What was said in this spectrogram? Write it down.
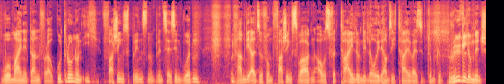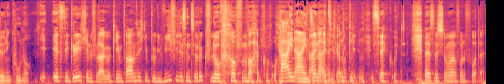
wo meine dann Frau Gudrun und ich Faschingsprinzen und Prinzessin wurden und haben die also vom Faschingswagen aus verteilt und die Leute haben sich teilweise drum geprügelt um den schönen Kuno. Jetzt die Gretchenfrage, okay, ein paar haben sich geprügelt. Wie viele sind zurückgeflogen auf dem Wagen hoch? Kein einziger. Kein einziger, okay. Sehr gut. Das ist schon mal von Vorteil.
